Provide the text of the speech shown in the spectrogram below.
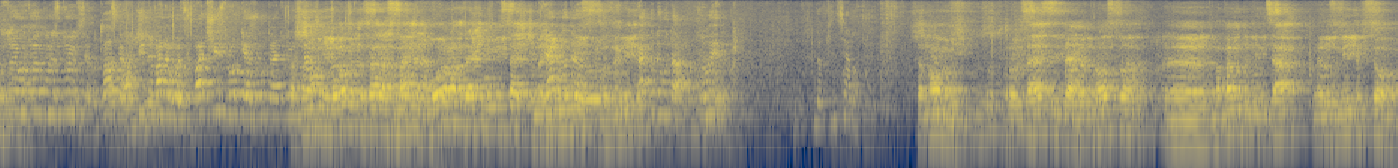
водою водою користуються. Будь ласка, прийдіть до мене в гості. 26 років я живу в третьому Та, містечку. шановні, ви робите зараз з мене ворога третьому містечку на Як рівному буде, місці, розумієте? як буде вода? Коли? До кінця року. Шановні, процес іде. Ви просто, е, напевно, до кінця не розумієте всього.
